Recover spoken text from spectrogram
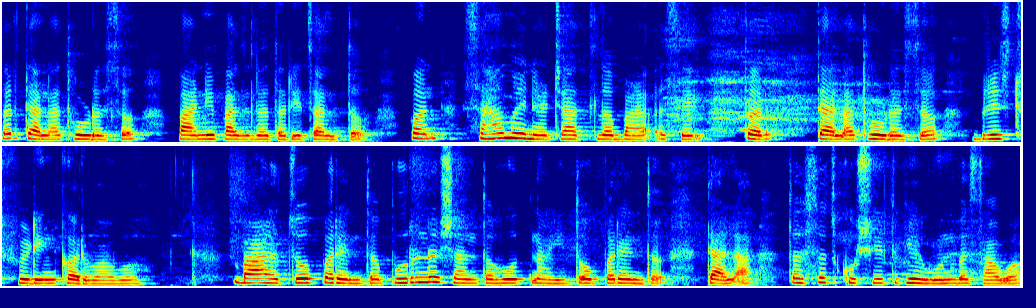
तर त्याला थोडंसं पाणी पाजलं तरी चालतं. पण सहा महिन्याच्या आतलं बाळ असेल तर त्याला थोडंसं ब्रिस्ट फिडिंग करवावं. बाळ जोपर्यंत पूर्ण शांत होत नाही तोपर्यंत त्याला तसंच कुशीत घेऊन बसावं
